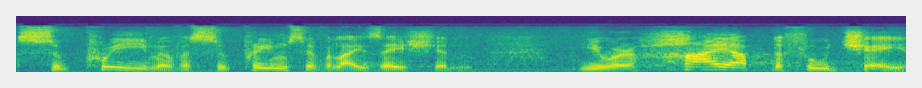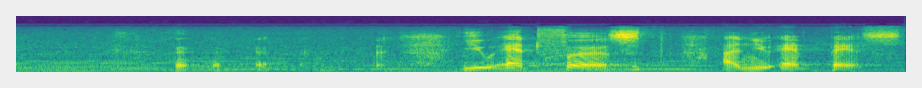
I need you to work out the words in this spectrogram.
supreme of a supreme civilization. You were high up the food chain. you ate first and you ate best.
